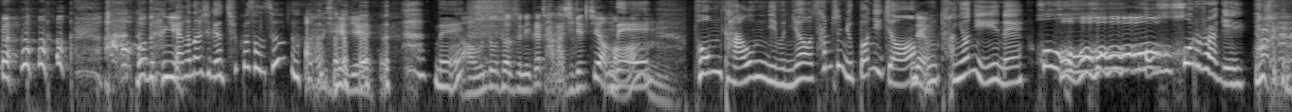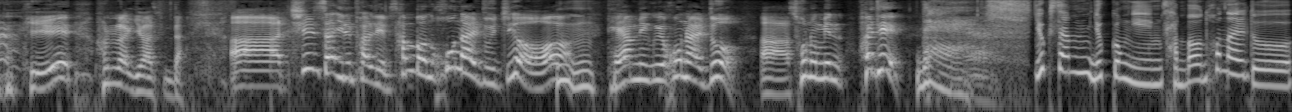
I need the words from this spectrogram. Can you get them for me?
호동이. 강은호 씨가 축구 선수? 아, 예, 예. 네. 아, 운동 선수니까 잘하시겠죠, 뭐. 네. 음. 봄다움님은요, 36번이죠. 네. 음, 당연히, 네. 호호호호호. 호호호호. 호루라기. 예, 호루라기 왔습니다. 아, 7418님, 3번 호날두 있지요. 음, 대한민국의 호날두, 아, 손흥민 화이팅! 네. 6360님, 3번 호날두.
